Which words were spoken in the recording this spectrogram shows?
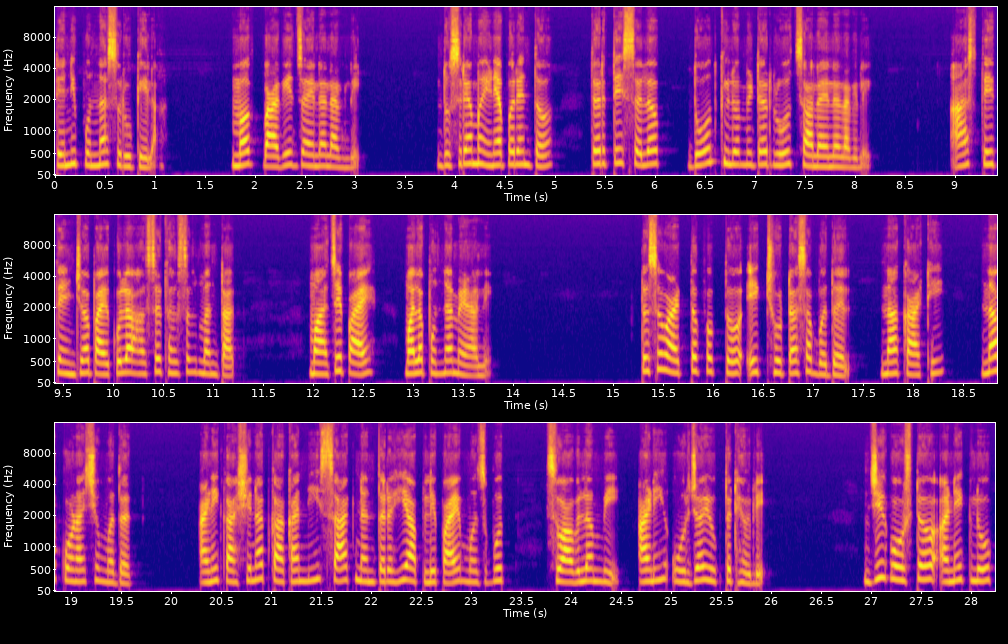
त्यांनी पुन्हा सुरू केला. मग बागेत जायला लागले. दुसऱ्या महिन्यापर्यंत तर ते सलग दोन किलोमीटर रोज चालायला लागले. आज ते त्यांच्या बायकोला हसत हसत म्हणतात माझे पाय मला पुन्हा मिळाले. तसं वाटतं फक्त एक छोटासा बदल ना काठी ना कोणाची मदत. आणि काशीनाथ काकांनी साठ नंतरही आपले पाय मजबूत स्वावलंबी आणि ऊर्जायुक्त ठेवले. जी गोष्ट अनेक लोक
